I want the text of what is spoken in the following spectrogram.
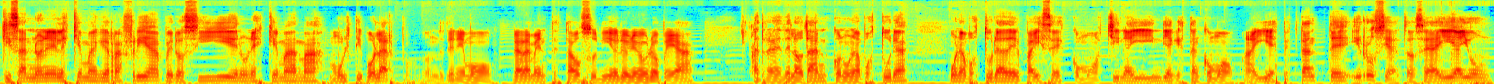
quizás no en el esquema de Guerra Fría, pero sí en un esquema más multipolar, pues, donde tenemos claramente Estados Unidos y la Unión Europea a través de la OTAN con una postura una postura de países como China y India que están como ahí expectantes y Rusia. Entonces ahí hay un,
